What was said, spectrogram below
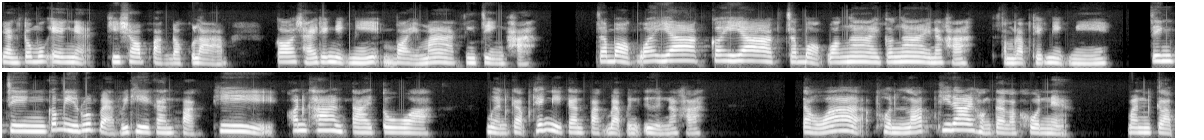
อย่างตัวมุกเองเนี่ยที่ชอบปักดอกกุหลาบ ก็ใช้เทคนิคนี้บ่อยมากจริงๆค่ะ จะบอกว่ายากก็ยาก จะบอกว่าง่ายก็ง่ายนะคะสำหรับเทคนิคนี้ จริงๆ ก็มีรูปแบบวิธีการปักที่ค่อนข้างตายตัว เหมือนกับเทคนิคการปักแบบอื่นๆนะคะ แต่ว่าผลลัพธ์ที่ได้ของแต่ละคนเนี่ย มันกลับ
